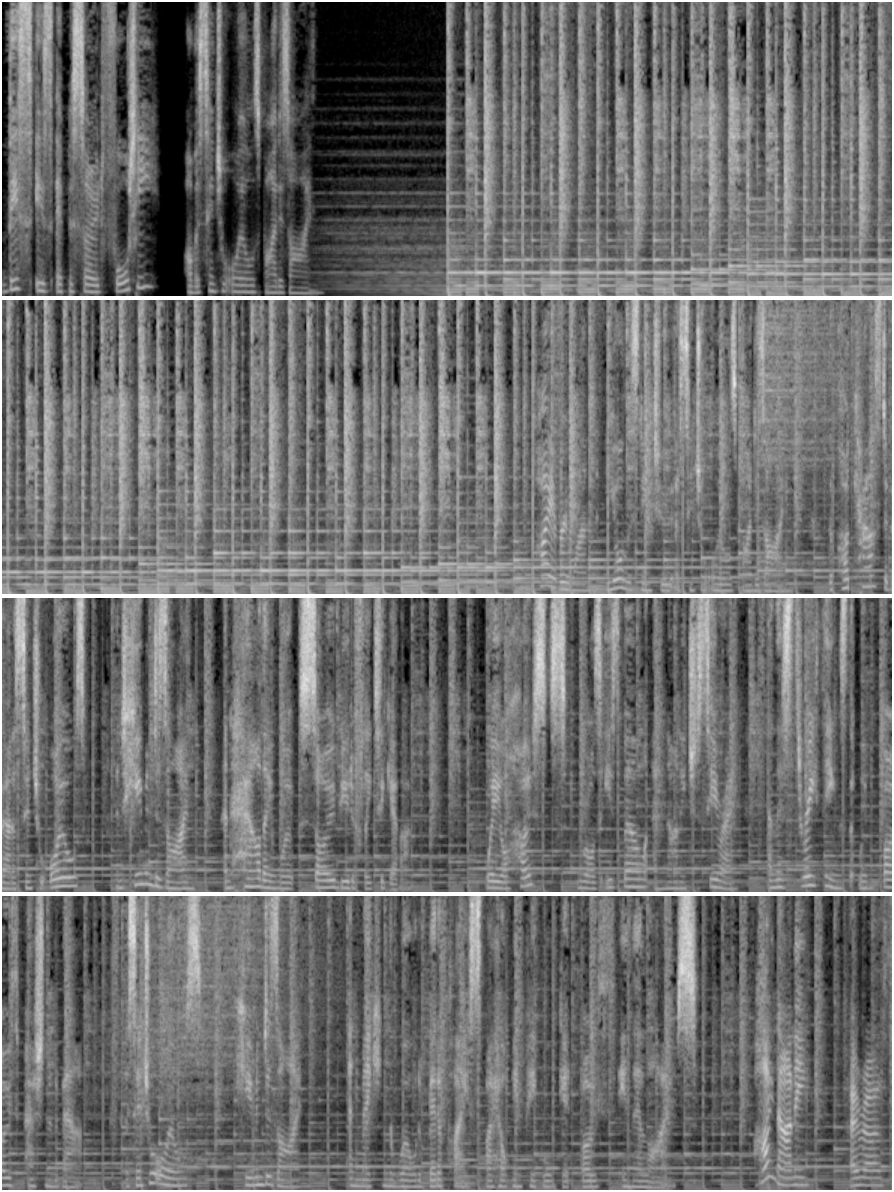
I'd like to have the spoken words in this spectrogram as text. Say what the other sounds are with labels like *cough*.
This is episode 40 of Essential Oils by Design. Hi, everyone. You're listening to Essential Oils by Design, the podcast about essential oils and human design and how they work so beautifully together. We're your hosts, Roz Isbell and Nani Chisire, and there's three things that we're both passionate about essential oils, human design, and making the world a better place by helping people get both in their lives. Hi, Nani. Hi, Roz.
